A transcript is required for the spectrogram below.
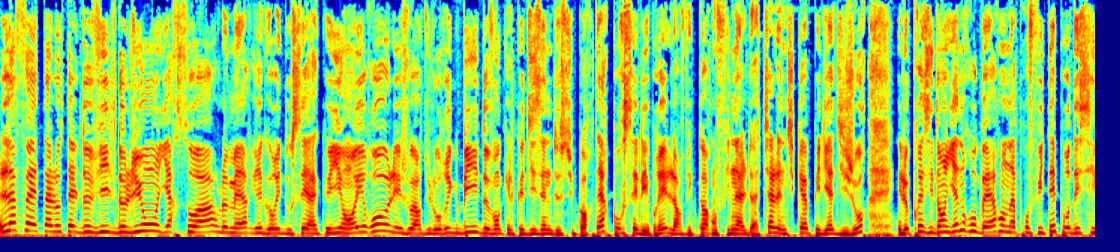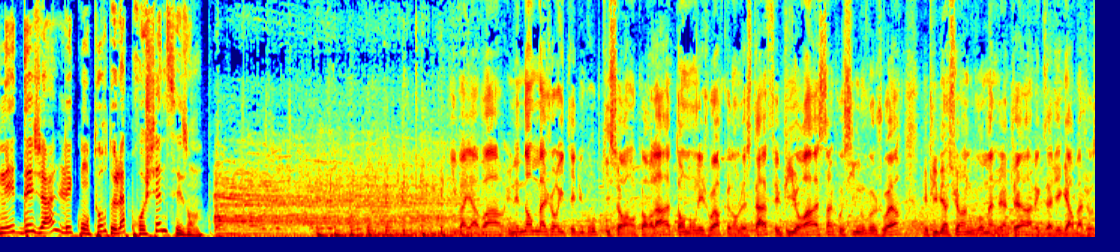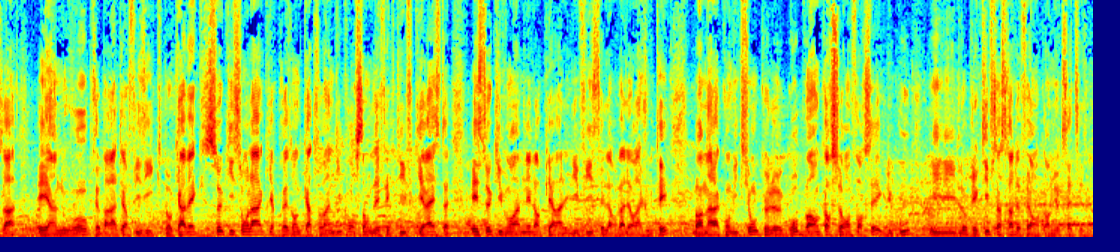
La fête à l'hôtel de ville de Lyon hier soir. Le maire Grégory Doucet a accueilli en héros les joueurs du loup rugby devant quelques dizaines de supporters pour célébrer leur victoire en finale de la Challenge Cup il y a dix jours. Et le président Yann Roubert en a profité pour dessiner déjà les contours de la prochaine saison. Il va y avoir une énorme majorité du groupe qui sera encore là, tant dans les joueurs que dans le staff. Et puis il y aura cinq ou six nouveaux joueurs. Et puis bien sûr un nouveau manager avec Xavier Garbajosa et un nouveau préparateur physique. Donc avec ceux qui sont là, qui représentent 90% de l'effectif qui reste, et ceux qui vont amener leur pierre à l'édifice et leur valeur ajoutée, ben, on a la conviction que le groupe va encore se renforcer et que du coup, l'objectif, ça sera de faire encore mieux que cette saison.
